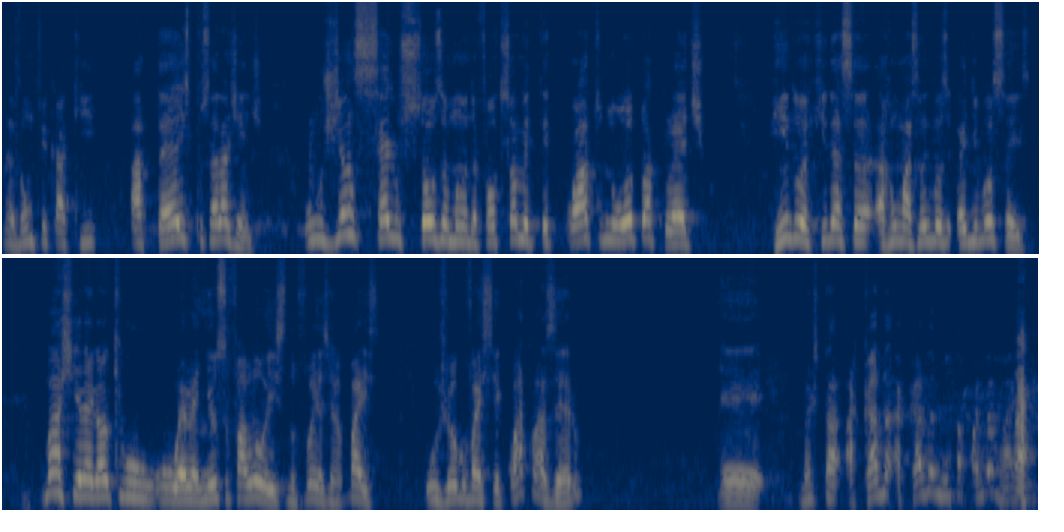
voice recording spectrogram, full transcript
nós vamos ficar aqui até expulsar a gente. O Jancélio Souza manda, falta só meter quatro no outro Atlético. Rindo aqui dessa arrumação de, é de vocês. Mas achei legal que o, o Elenilson falou isso, não foi assim, rapaz? O jogo vai ser 4 a 0 é, mas tá, a, cada, a cada minuto apaga mais. Né?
